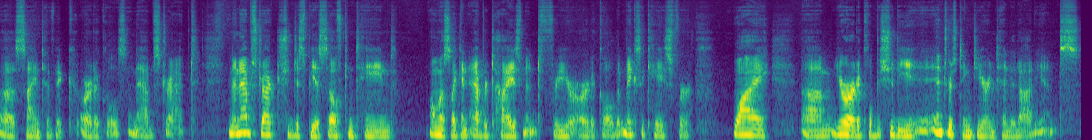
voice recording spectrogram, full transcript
uh, scientific articles, an abstract. And an abstract should just be a self-contained, almost like an advertisement for your article that makes a case for why um, your article should be interesting to your intended audience.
